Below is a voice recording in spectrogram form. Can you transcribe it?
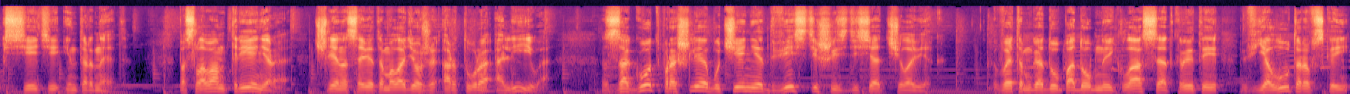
к сети интернет. По словам тренера, члена Совета молодежи Артура Алиева, за год прошли обучение 260 человек. В этом году подобные классы открыты в Ялуторовской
